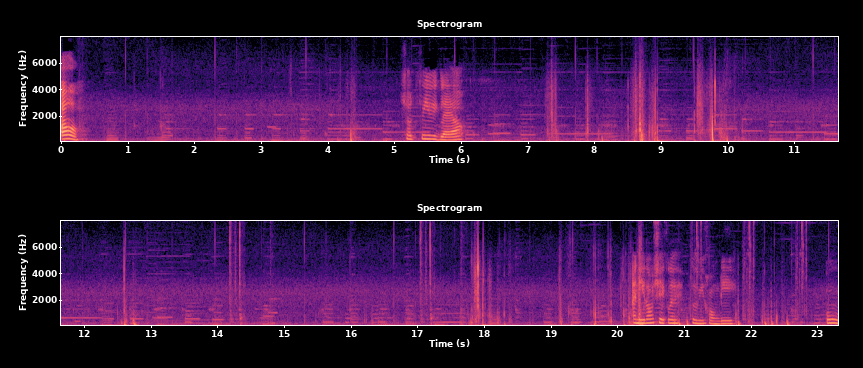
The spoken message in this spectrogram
โอ้ช็อตฟิลอีกแล้วี้ต้องเช็คเลยเผื่อมีของดี โอ้ย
